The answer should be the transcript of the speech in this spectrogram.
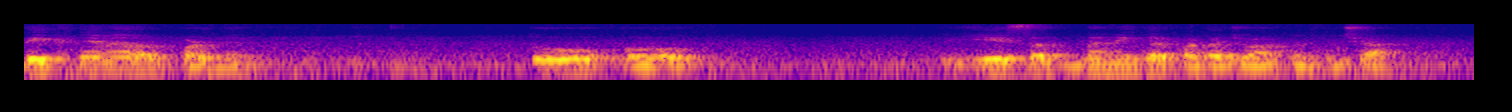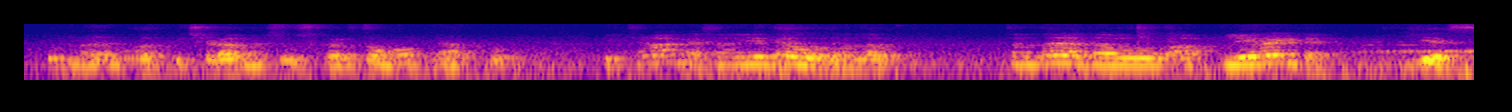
देखने में और पढ़ने में। तो अ, ये सब मैं नहीं कर पाता जो आपने पूछा। तो मैं बहुत पिछड़ा महसूस करता हूँ अपने आप को। पिछड़ा क्या? सर ये तो मतलब चलता रहता है वो आप प्ले राइट है? यस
